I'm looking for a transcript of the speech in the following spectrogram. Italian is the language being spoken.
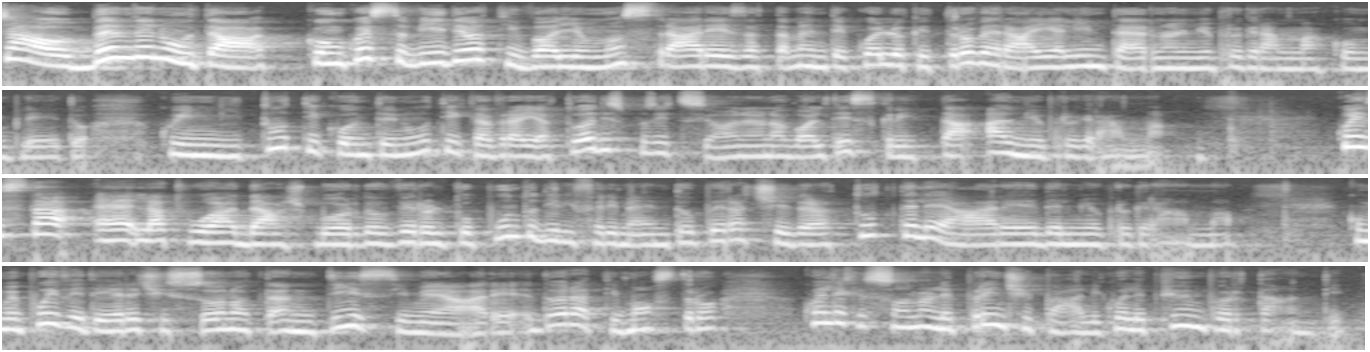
Ciao, benvenuta! Con questo video ti voglio mostrare esattamente quello che troverai all'interno del mio programma completo, quindi tutti i contenuti che avrai a tua disposizione una volta iscritta al mio programma. Questa è la tua dashboard, ovvero il tuo punto di riferimento per accedere a tutte le aree del mio programma. Come puoi vedere ci sono tantissime aree ed ora ti mostro quelle che sono le principali, quelle più importanti.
